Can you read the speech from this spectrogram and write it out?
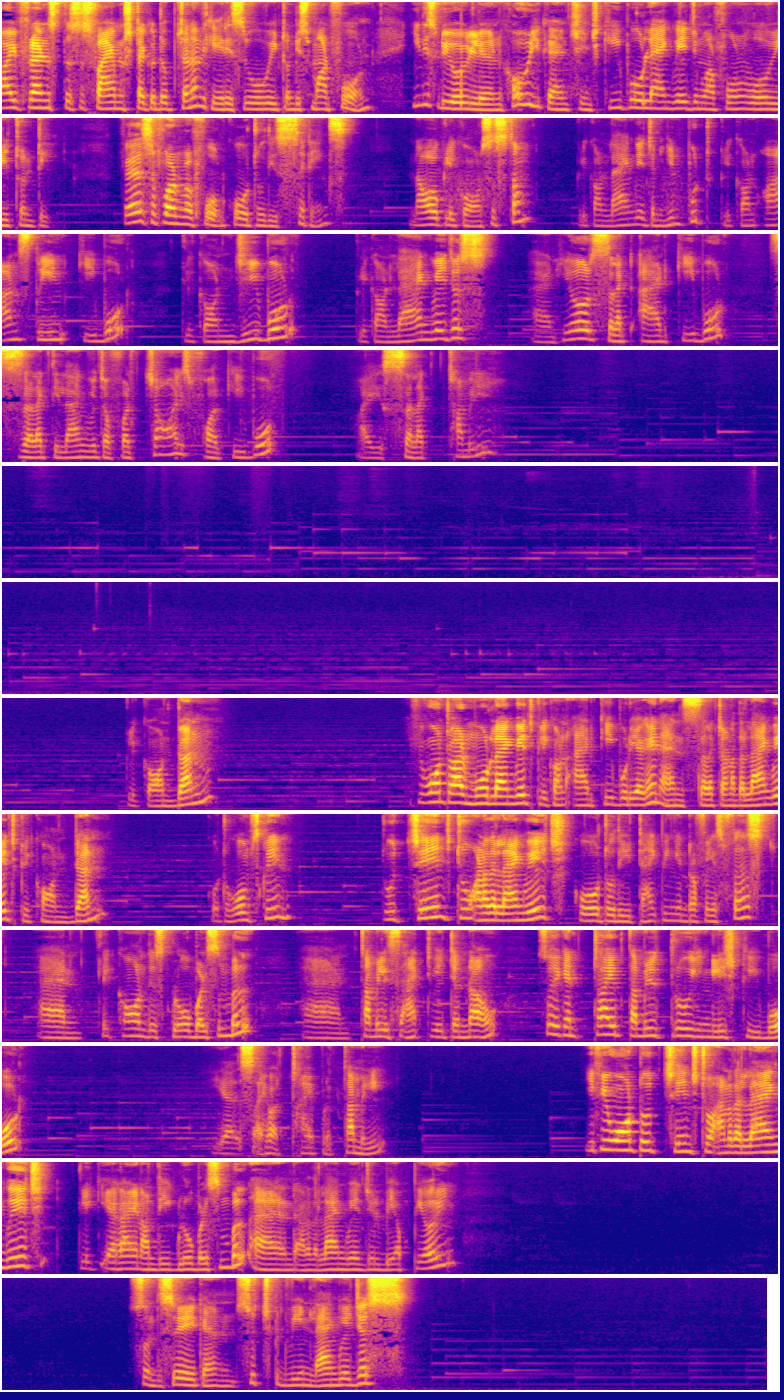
Hi friends, this is 5 Minutes Tech YouTube channel. Here is Vivo V20 smartphone. In this video, we will learn how you can change keyboard language in your phone Vivo V20. First of all, your phone, go to the settings. Now click on system, click on language and input, click on on-screen keyboard, click on Gboard, click on languages and here select add keyboard. Select the language of your choice for keyboard. I select Tamil. Click on done. If you want to add more language click on add keyboard again and select another language. Click on done. Go to home screen. To change to another language go to the typing interface first and click on this global symbol. And Tamil is activated now. So you can type Tamil through English keyboard. Yes I have typed Tamil if you want to change to another language click again on the global symbol and another language will be appearing. So in this way you can switch between languages.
